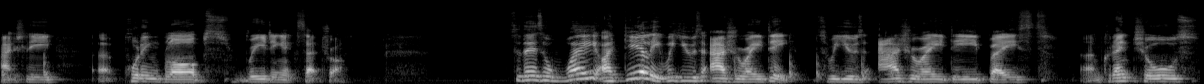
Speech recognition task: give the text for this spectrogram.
actually uh, putting blobs, reading, etc. So there's a way, ideally we use Azure AD. So we use Azure AD based um, credentials,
